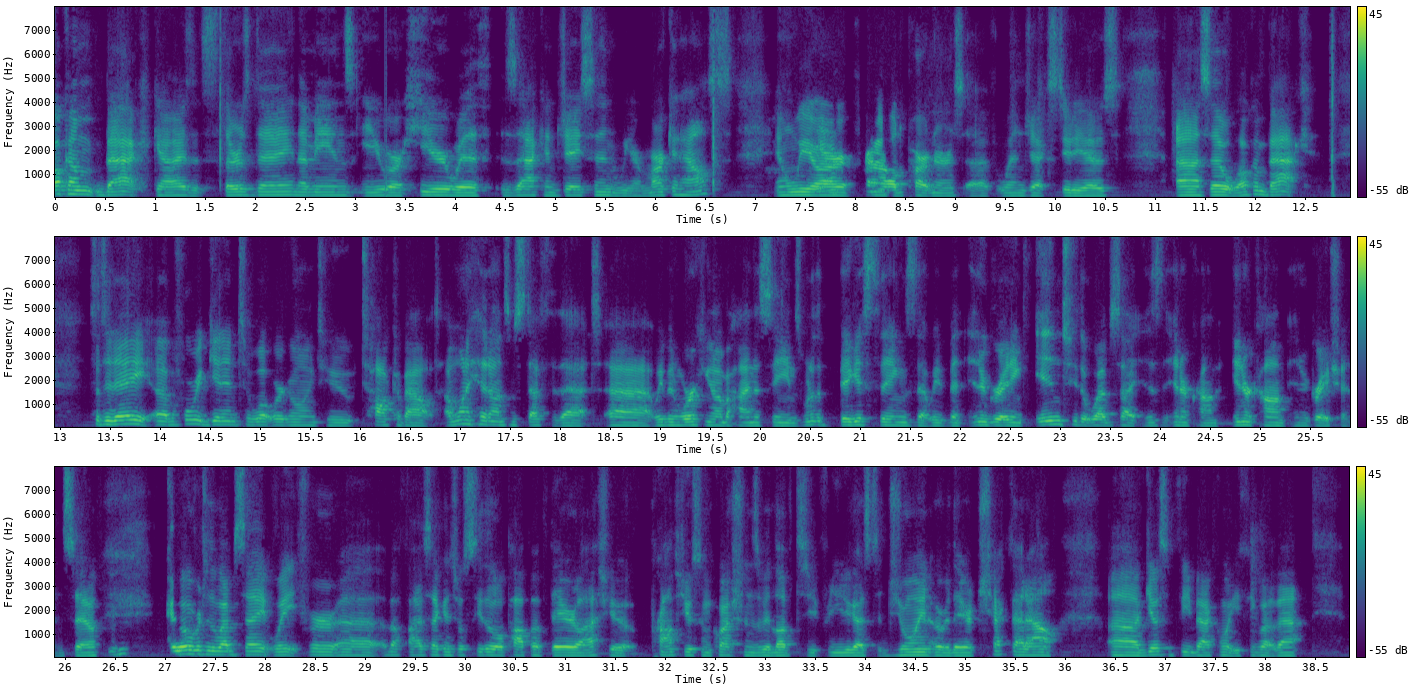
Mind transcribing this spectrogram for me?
welcome back, guys. It's Thursday. That means you are here with Zach and Jason. We are Market House, and we are proud partners of Winject Studios. Uh, so, welcome back. So today, uh, before we get into what we're going to talk about, I want to hit on some stuff that uh, we've been working on behind the scenes. One of the biggest things that we've been integrating into the website is the intercom intercom integration. So. Mm-hmm. Go over to the website. Wait for uh, about five seconds. You'll see the little pop up there. It'll ask you, prompt you some questions. We'd love to for you guys to join over there. Check that out. Uh, give us some feedback on what you think about that.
